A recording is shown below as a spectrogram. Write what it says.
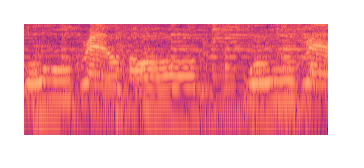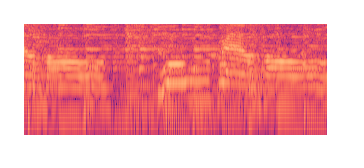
Oh, groundhog. Whoa, groundhog. Whoa, groundhog. Whoa, groundhog.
